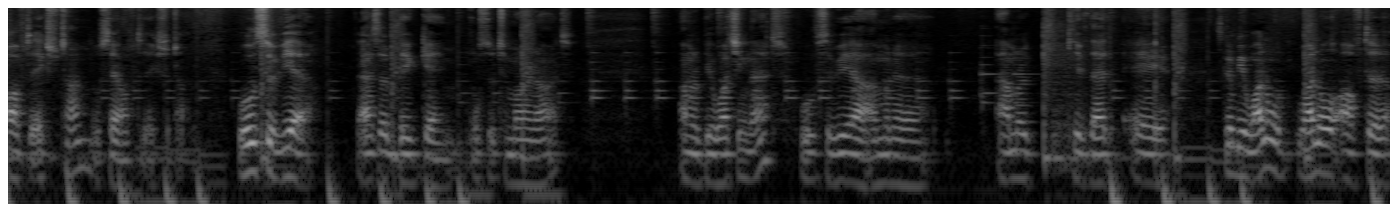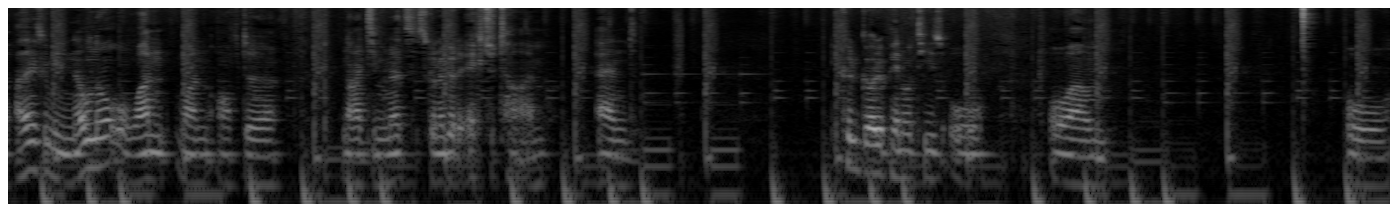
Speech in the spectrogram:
after extra time. We'll say after extra time. Wolves Sevilla. That's a big game. Also tomorrow night. I'm gonna be watching that. Wolves Sevilla. I'm gonna I'm gonna give that a. Gonna be one one all after. I think it's gonna be nil nil or one one after 90 minutes. It's gonna go to extra time, and it could go to penalties or or um or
